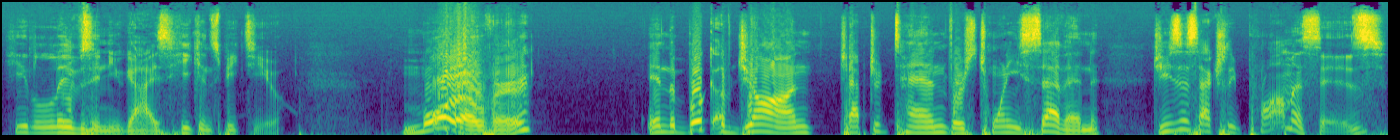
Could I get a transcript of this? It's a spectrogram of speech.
He lives in you guys. He can speak to you. Moreover, in the book of John, chapter 10, verse 27, Jesus actually promises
